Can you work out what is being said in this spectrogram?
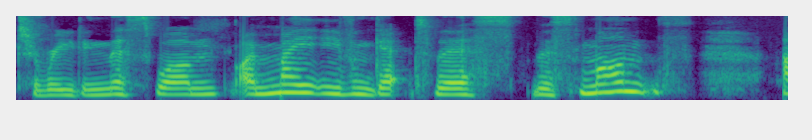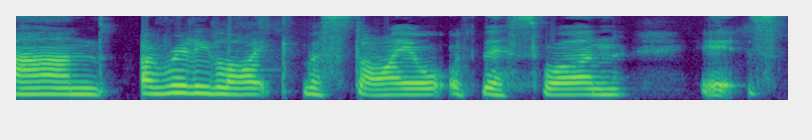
to reading this one. I may even get to this this month and I really like the style of this one. It's,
